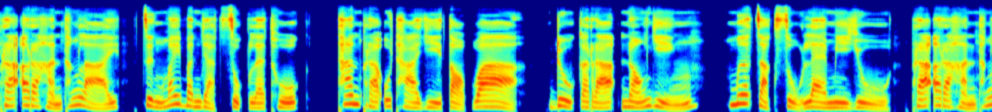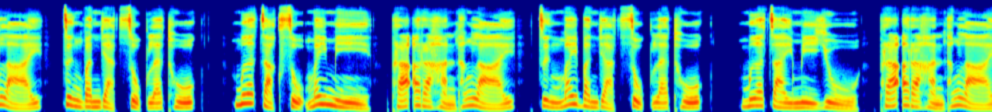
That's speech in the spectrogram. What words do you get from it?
พระอรหันต์ทั้งหลายจึงไม่บัญญัติสุขและทุกข์ ท่านพระอุทายีตอบว่า ดูกระน้องหญิง เมื่อจักสุแลมีอยู่ พระอรหันต์ทั้งหลายจึงบัญญัติสุขและทุกข์ เมื่อจักสุไม่มี พระอรหันต์ทั้งหลายจึงไม่บัญญัติสุขและทุกข์ เมื่อใจมีอยู่ พระอรหันต์ทั้งหลาย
